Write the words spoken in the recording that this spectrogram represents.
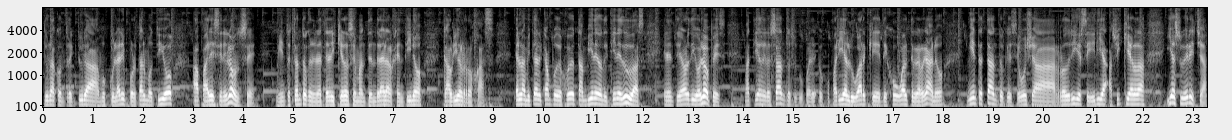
de una contractura muscular y por tal motivo aparece en el 11. Mientras tanto, con el lateral izquierdo se mantendrá el argentino Gabriel Rojas. En la mitad del campo de juego también es donde tiene dudas el entrenador Diego López. Matías de los Santos ocuparía el lugar que dejó Walter Gargano. Mientras tanto que Cebolla Rodríguez seguiría a su izquierda y a su derecha.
